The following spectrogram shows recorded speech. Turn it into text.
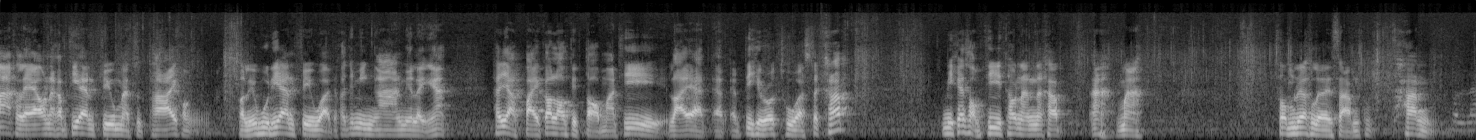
มากแล้วนะครับ ที่แอนฟิลด์แมตช์สุดท้ายของของลิเวอร์พูลที่แอนฟิลด์อะเขาจะมีงานมีอะไรอย่างเงี้ยถ้าอยากไปก็ลองติดต่อมาที่ Line แอดแอดแอนตี้ฮีโร่ทัวร์นะครับ มีแค่ 2 ที่เท่านั้นนะครับ อะ มาส้มเลือกเลย 3 ท่าน คนแร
